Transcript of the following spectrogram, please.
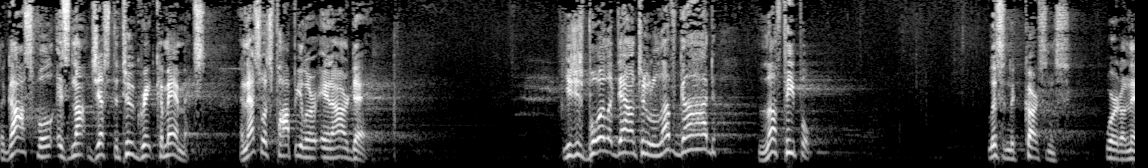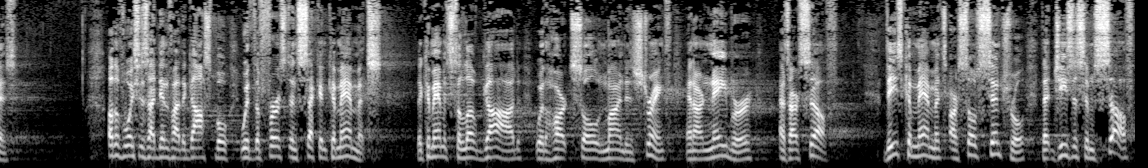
The gospel is not just the two great commandments. And that's what's popular in our day. You just boil it down to love God, love people. Listen to Carson's word on this. Other voices identify the gospel with the first and second commandments. The commandments to love God with heart, soul, mind, and strength, and our neighbor as ourself. These commandments are so central that Jesus himself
